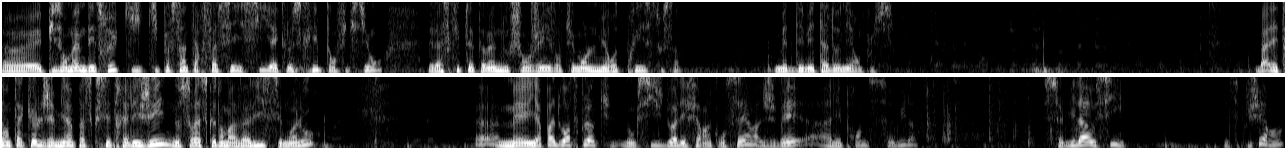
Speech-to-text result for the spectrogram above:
et puis ils ont même des trucs qui, peuvent s'interfacer ici avec le script en fiction. Et la script, elle peut même nous changer éventuellement le numéro de prise, tout ça. Mettre des métadonnées en plus. Bah, les tentacules, j'aime bien parce que c'est très léger, ne serait-ce que dans ma valise, c'est moins lourd. Euh, mais il n'y a pas de word clock. Donc si je dois aller faire un concert, je vais aller prendre celui-là. Celui-là aussi. C'est plus cher, hein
